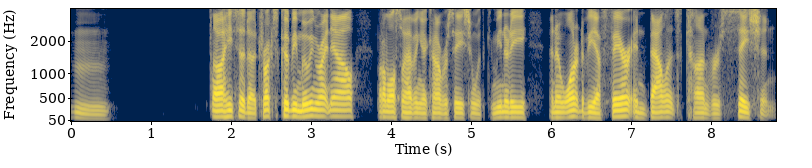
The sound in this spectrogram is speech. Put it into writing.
Hmm. Uh, he said uh, trucks could be moving right now, but I'm also having a conversation with community, and I want it to be a fair and balanced conversation.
